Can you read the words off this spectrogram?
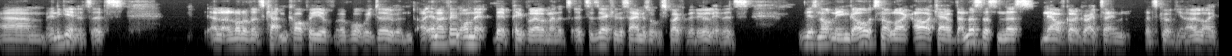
um, and again, it's it's a lot of it's cut and copy of, of what we do, and and I think on that that people element, it's it's exactly the same as what we spoke about earlier. It's there's not an end goal. It's not like oh okay, I've done this, this, and this. Now I've got a great team. That's good. You know, like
